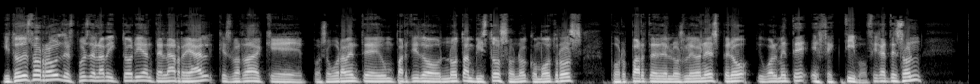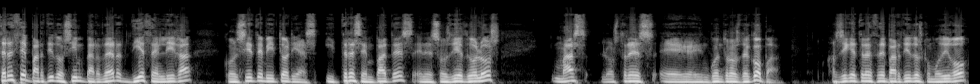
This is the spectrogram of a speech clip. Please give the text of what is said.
Y todo esto, Raúl, después de la victoria ante la Real, que es verdad que, pues seguramente un partido no tan vistoso, ¿no? Como otros por parte de los Leones, pero igualmente efectivo. Fíjate, son 13 partidos sin perder, 10 en liga, con 7 victorias y 3 empates en esos 10 duelos más los tres eh, encuentros de Copa. Así que 13 partidos, como digo,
